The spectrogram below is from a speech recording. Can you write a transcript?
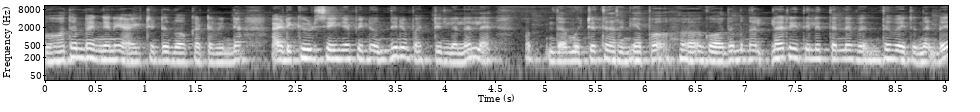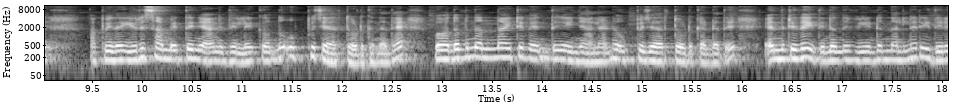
ഗോതമ്പ് എങ്ങനെ ആയിട്ടുണ്ട് നോക്കട്ടെ. പിന്നെ അടുക്കി ഒഴിച്ച് കഴിഞ്ഞാൽ പിന്നെ ഒന്നിനും പറ്റില്ലല്ലോ അല്ലേ? എന്താ മുറ്റത്ത് ഇറങ്ങിയപ്പോൾ ഗോതമ്പ് നല്ല രീതിയിൽ തന്നെ വെന്ത് വരുന്നുണ്ട്. അപ്പോൾ ഇത് ഈ ഒരു സമയത്ത് ഞാൻ ഇതിലേക്കൊന്ന് ഉപ്പ് ചേർത്ത് കൊടുക്കുന്നത്. ഗോതമ്പ് നന്നായിട്ട് വെന്ത് കഴിഞ്ഞാലാണ് ഉപ്പ് ചേർത്ത് കൊടുക്കേണ്ടത്. എന്നിട്ട് ഇത് ഇതിനൊന്ന് വീണ്ടും നല്ല രീതിയിൽ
